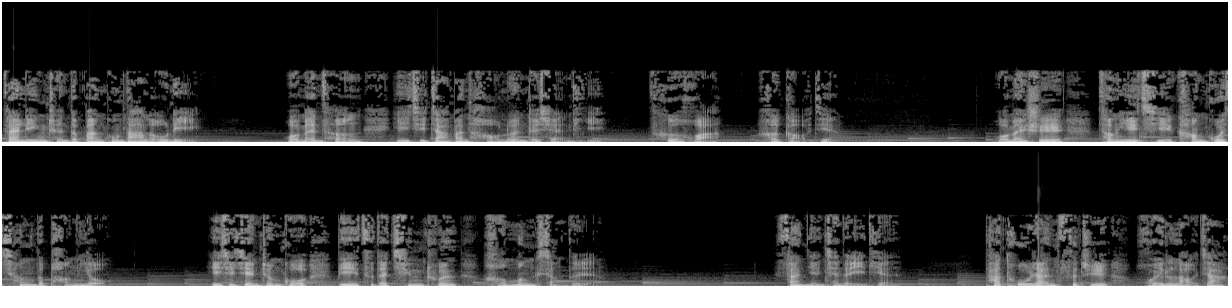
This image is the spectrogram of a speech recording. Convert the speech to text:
在凌晨的办公大楼里，我们曾一起加班讨论着选题、策划和稿件。我们是曾一起扛过枪的朋友。一起见证过彼此的青春和梦想的人。三年前的一天，他突然辞职回了老家。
